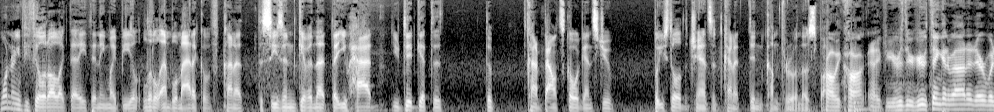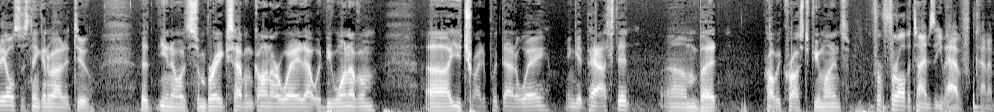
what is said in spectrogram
Wondering if you feel at all like that eighth inning might be a little emblematic of kind of the season, given that, that you had you did get the the kind of bounce go against you, but you still had the chance and kind of didn't come through in those spots. Probably, ca- if you're if you're thinking about it, everybody else is thinking about it too. That you know, some breaks haven't gone our way. That would be one of them. Uh, you try to put that away and get past it, um, but probably crossed a few minds. for for all the times that you have kind of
